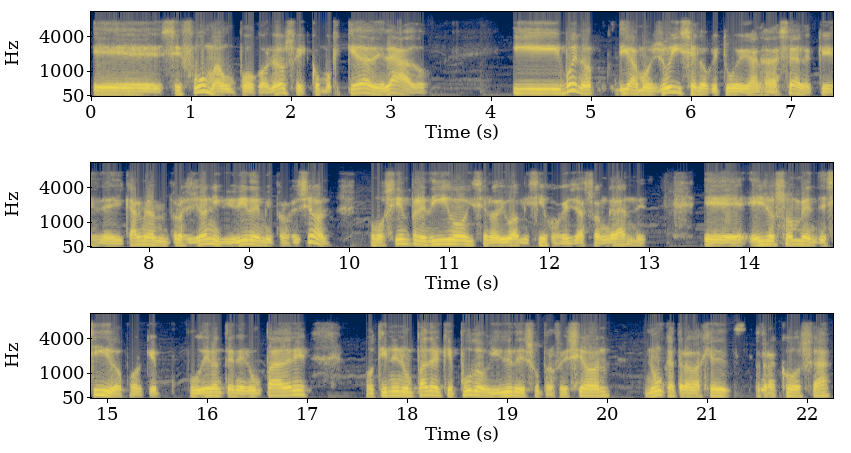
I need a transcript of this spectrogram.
eh, se fuma un poco, ¿no? Se, como que queda de lado. Y bueno, digamos, yo hice lo que tuve ganas de hacer, que es dedicarme a mi profesión y vivir de mi profesión. Como siempre digo, y se lo digo a mis hijos que ya son grandes, eh, ellos son bendecidos porque pudieron tener un padre o tienen un padre que pudo vivir de su profesión, nunca trabajé de otra cosa,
